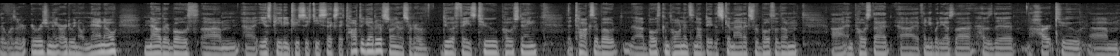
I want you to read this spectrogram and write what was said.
that was originally Arduino Nano. Now they're both um, uh, ESP8266. They talk together, so I'm going to sort of do a phase two posting that talks about uh, both components and update the schematics for both of them. Uh, and post that uh, if anybody has the has the heart to um,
